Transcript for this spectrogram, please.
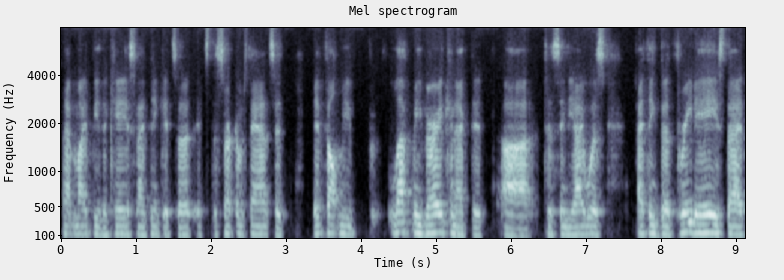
that might be the case and I think it's a it's the circumstance it it felt me left me very connected uh, to Cindy. I was, I think, the three days that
